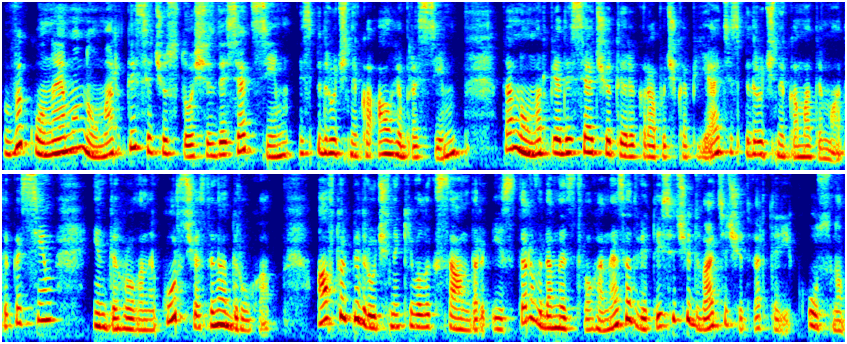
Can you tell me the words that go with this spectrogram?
Виконуємо номер 1167 із підручника Алгебра 7 та номер 54.5 із підручника Математика 7, інтегрований курс, частина 2. Автор підручників Олександр Істер, видавництво Генеза 2024 рік. Усно.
